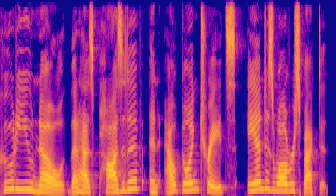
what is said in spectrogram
Who do you know that has positive and outgoing traits and is well respected?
